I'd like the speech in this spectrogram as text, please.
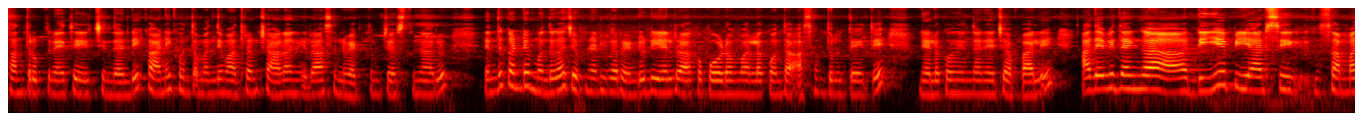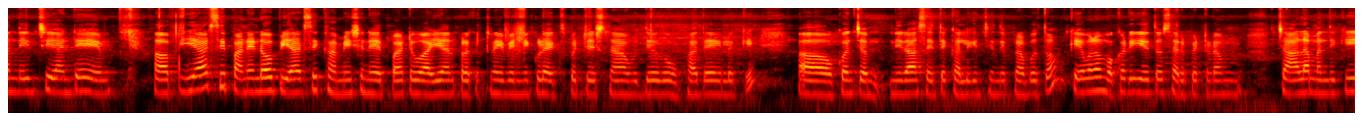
సంతృప్తిని అయితే ఇచ్చిందండి. కానీ కొంతమంది మాత్రం చాలా నిరాశను వ్యక్తం చేస్తున్నారు. ఎందుకంటే ముందుగా చెప్పినట్లుగా రెండు డిఏలు రాకపోవడం వల్ల కొంత అసంతృప్తి అయితే నెలకొనిందనే చెప్పాలి. అదేవిధంగా డిఏపిఆర్సి సంబంధించి అంటే పిఆర్సీ పన్నెండవ పిఆర్సీ కమిషన్ ఏర్పాటు ఐఆర్ ప్రకటన ఇవన్నీ కూడా ఎక్స్పెక్ట్ చేసిన ఉద్యోగ ఉపాధ్యాయులకి కొంచెం నిరాశ అయితే కలిగించింది ప్రభుత్వం. కేవలం ఒకటి ఏతో సరిపెట్టడం చాలామందికి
